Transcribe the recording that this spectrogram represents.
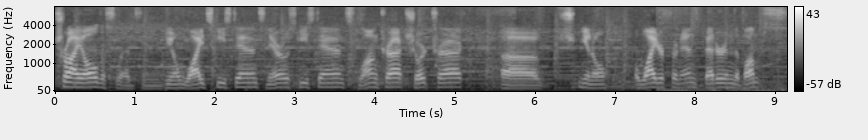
try all the sleds and you know wide ski stance, narrow ski stance, long track, short track, uh, you know a wider front end, better in the bumps.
